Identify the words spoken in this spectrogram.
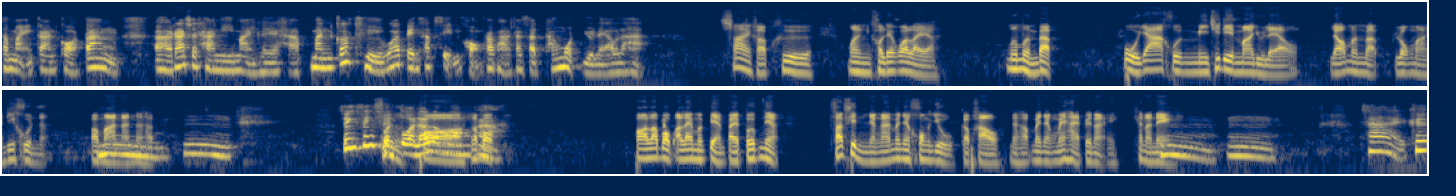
สมัยการก่อตั้งราชธานีใหม่เลยครับ มันก็ถือว่าเป็นทรัพย์สินของพระมหากษัตริย์ทั้งหมดอยู่แล้วละฮะใช่ครับคือมันเขาเรียกว่าอะไรอะเมื่อเหมือนแบบปู่ย่าคุณมีที่ดินมาอยู่แล้ว แล้วมันแบบลงมาที่คุณอะ ประมาณนั้นนะครับ อืม ซึ่งซึ่งส่วนตัวแล้วเรามองระบบ พอระบบอะไรมันเปลี่ยนไปปุ๊บเนี่ยทรัพย์สินอย่างนั้นมันยังคงอยู่กับเขานะครับ มันยังไม่หายไปไหนแค่นั้นเอง อืม ใช่ คือ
